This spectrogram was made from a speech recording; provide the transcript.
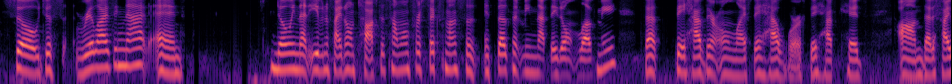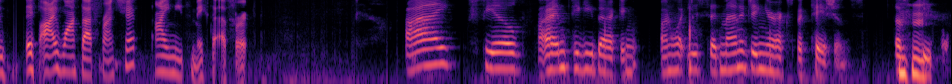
So just realizing that and knowing that even if I don't talk to someone for six months, it doesn't mean that they don't love me. That they have their own life, they have work, they have kids. Um, that if I if I want that friendship, I need to make the effort. I feel I'm piggybacking on what you said, managing your expectations of mm-hmm. people.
